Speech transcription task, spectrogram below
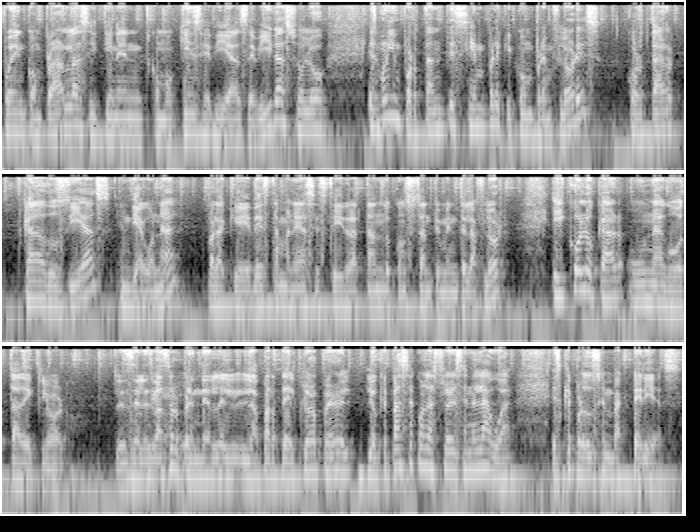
pueden comprarlas y tienen como 15 días de vida. Solo es muy importante siempre que compren flores, cortar cada dos días en diagonal para que de esta manera se esté hidratando constantemente la flor y colocar una gota de cloro. Se les va a sorprender la- la parte del cloro, pero el- lo que pasa con las flores en el agua es que producen bacterias.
